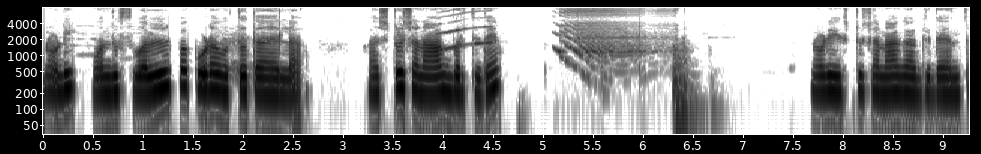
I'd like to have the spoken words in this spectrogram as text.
ನೋಡಿ, ಒಂದು ಸ್ವಲ್ಪ ಕೂಡ ಒತ್ತುತ್ತಾ ಇಲ್ಲ. ಅಷ್ಟು ಚೆನ್ನಾಗಿ ಬರ್ತಿದೆ. ನೋಡಿ ಎಷ್ಟು ಚೆನ್ನಾಗಾಗಿದೆ ಅಂತ.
